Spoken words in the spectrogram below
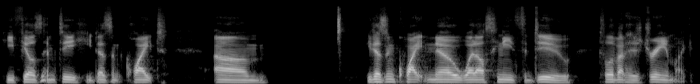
He feels empty. He doesn't quite um, he doesn't quite know what else he needs to do to live out his dream. Like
